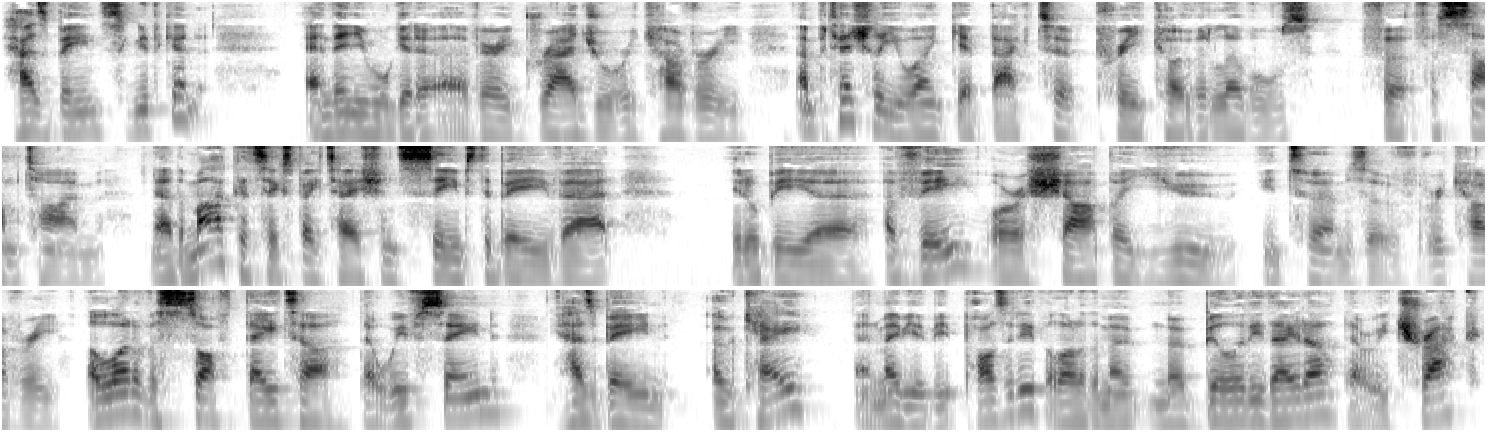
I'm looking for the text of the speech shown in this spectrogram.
has been significant and then you will get a, a very gradual recovery, and potentially you won't get back to pre COVID levels for, for some time. Now, the market's expectation seems to be that it'll be a, a V or a sharper U in terms of recovery. A lot of the soft data that we've seen has been okay and maybe a bit positive. A lot of the mo- mobility data that we track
